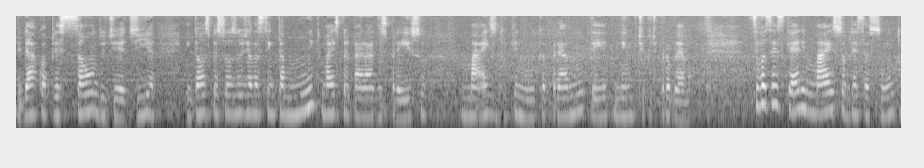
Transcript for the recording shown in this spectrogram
Lidar com a pressão do dia a dia. Então, as pessoas hoje elas têm que estar muito mais preparadas para isso mais do que nunca para não ter nenhum tipo de problema. Se vocês querem mais sobre esse assunto,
